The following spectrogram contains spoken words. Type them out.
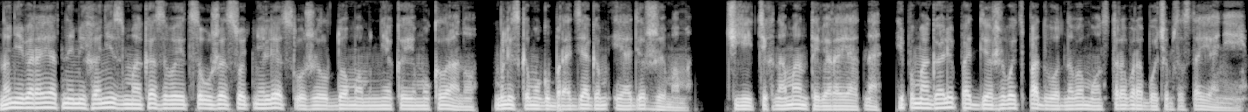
но невероятный механизм, оказывается, уже сотни лет служил домом некоему клану, близкому к бродягам и одержимым, чьи техноманты, вероятно, и помогали поддерживать подводного монстра в рабочем состоянии.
